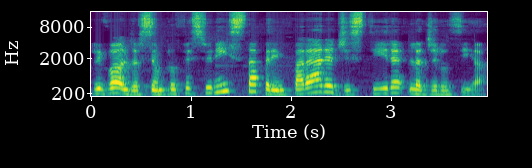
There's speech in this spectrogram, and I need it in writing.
rivolgersi a un professionista per imparare a gestire la gelosia?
